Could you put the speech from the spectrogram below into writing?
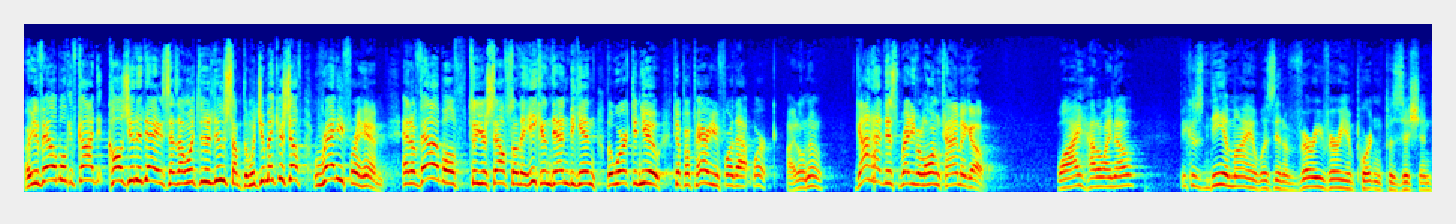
Are you available if God calls you today and says, I want you to do something? Would you make yourself ready for Him and available to yourself so that He can then begin the work in you to prepare you for that work? I don't know. God had this ready for a long time ago. Why? How do I know? Because Nehemiah was in a very, very important position.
